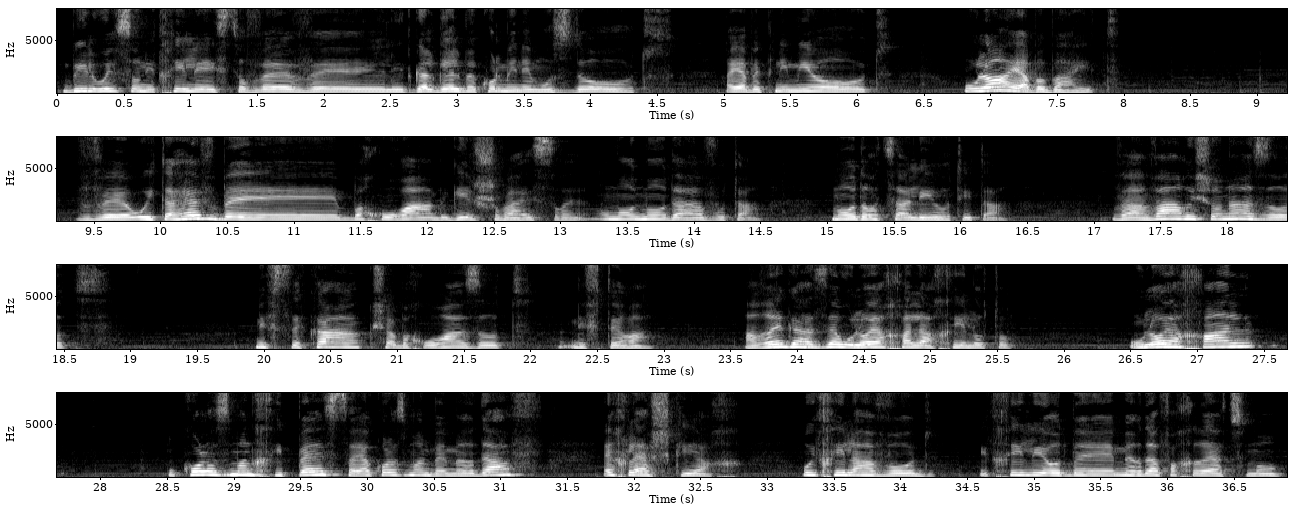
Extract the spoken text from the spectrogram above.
ביל ווילסון התחיל להסתובב ולהתגלגל בכל מיני מוסדות, היה בפנימיות, הוא לא היה בבית, והוא התאהב בבחורה בגיל 17, הוא מאוד מאוד אהב אותה, מאוד רצה להיות איתה. והאהבה הראשונה הזאת נפסקה כשהבחורה הזאת נפטרה. הרגע הזה הוא לא יכל להכיל אותו. הוא לא יכל הוא כל הזמן חיפש, היה כל הזמן במרדף, איך להשכיח. הוא התחיל לעבוד, התחיל להיות במרדף אחרי עצמו.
